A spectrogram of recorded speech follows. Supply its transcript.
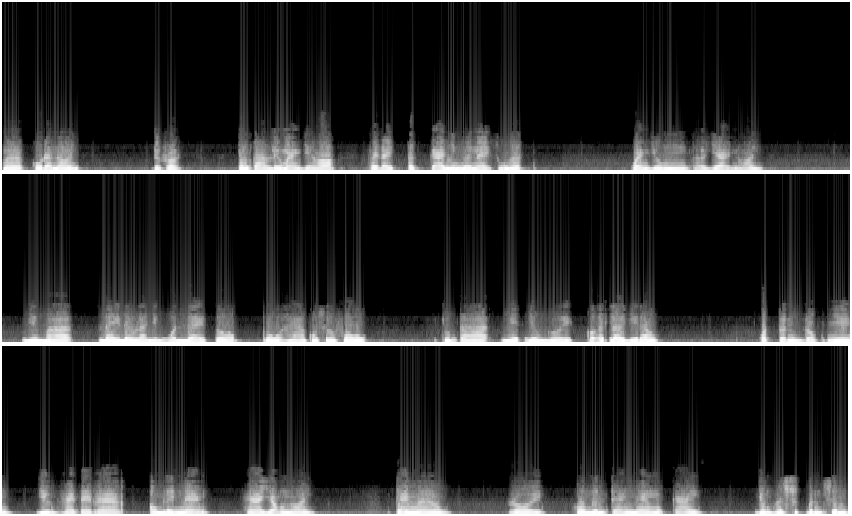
mà cô đã nói. Được rồi, chúng ta liều mạng với họ, phải đẩy tất cả những người này xuống hết. Hoàng Dung thở dài nói. Nhưng mà đây đều là những huynh đệ tốt, thủ hạ của sư phụ. Chúng ta giết nhiều người có ích lợi gì đâu. Quách tỉnh đột nhiên dương hai tay ra ôm lấy nàng, hạ giọng nói. Chạy mau! Rồi hôn lên trán nàng một cái, dùng hết sức bình sinh,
